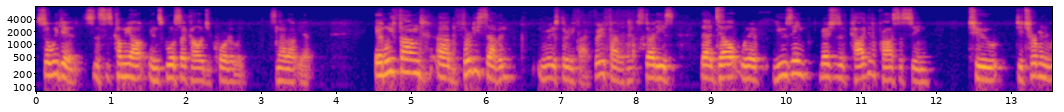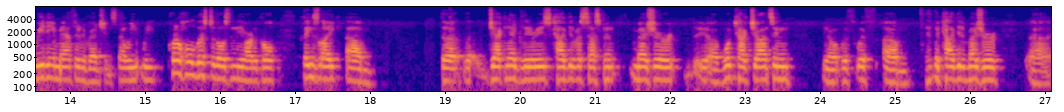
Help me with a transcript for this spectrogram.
So we did. So this is coming out in School Psychology Quarterly. It's not out yet. And we found um, 37, maybe it was 35, 35 I think, studies that dealt with using measures of cognitive processing to determine reading and math interventions. Now, we, we put a whole list of those in the article, things like um, the, the, Jack Naglieri's cognitive assessment measure, the, uh, Woodcock-Johnson, you know, with, with um, the cognitive measure, uh,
